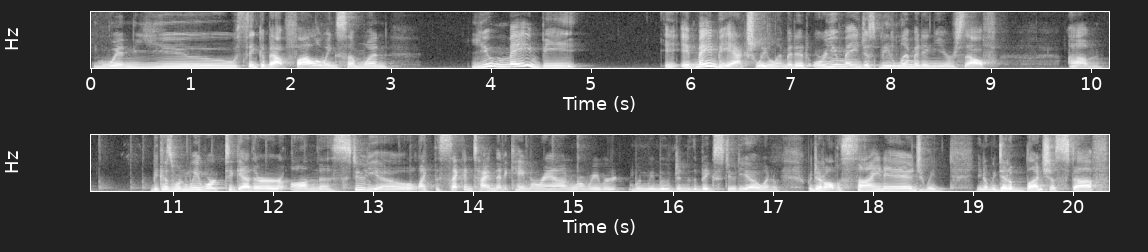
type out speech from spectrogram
when you think about following someone you may be it it may be actually limited or you may just be limiting yourself um, because when we worked together on the studio like the second time that it came around when we were when we moved into the big studio and we did all the signage we you know we did a bunch of stuff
